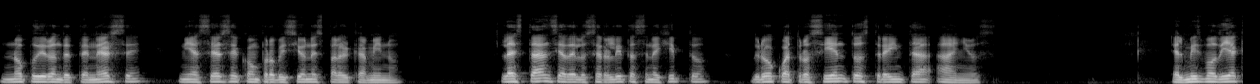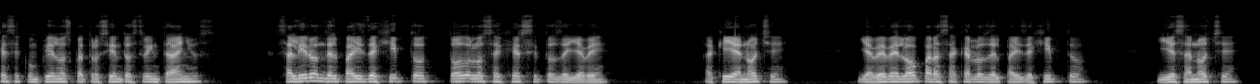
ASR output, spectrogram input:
no pudieron detenerse ni hacerse con provisiones para el camino. La estancia de los israelitas en Egipto duró cuatrocientos treinta años. El mismo día que se cumplían los 430 años, salieron del país de Egipto todos los ejércitos de Yahvé. Aquella noche, Yahvé veló para sacarlos del país de Egipto, y esa noche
